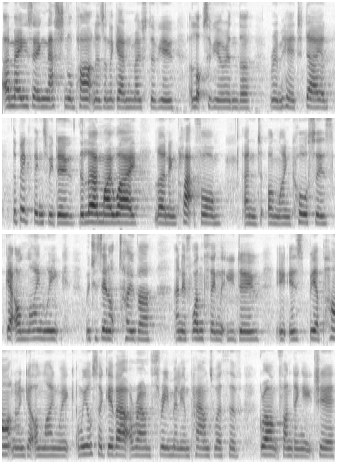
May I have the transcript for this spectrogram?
amazing national partners, and again, most of you, lots of you are in the room here today. And the big things we do, the Learn My Way learning platform and online courses, Get Online Week, which is in October. And if one thing that you do is be a partner and Get Online Week. And we also give out around £3 million worth of grant funding each year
